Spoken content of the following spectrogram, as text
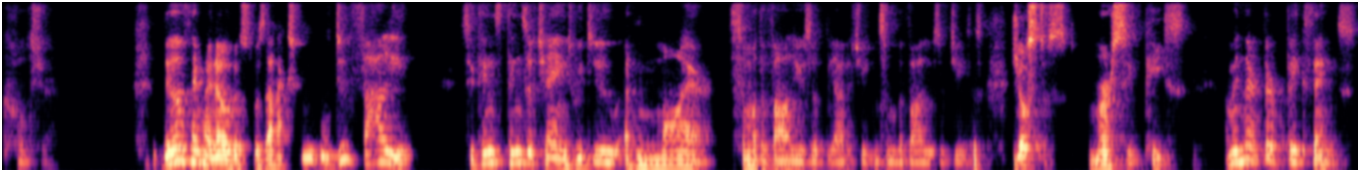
culture. The other thing I noticed was that actually we do value See, things, things have changed. We do admire some of the values of Beatitude and some of the values of Jesus justice, mercy, peace. I mean, they're, they're big things.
